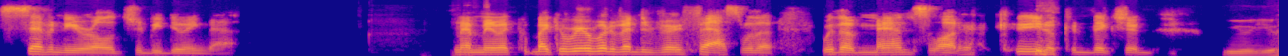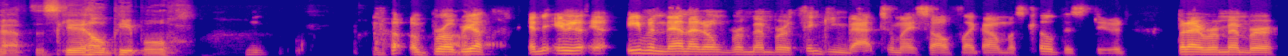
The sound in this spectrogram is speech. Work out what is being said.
70 year old should be doing that. I mean, my, my career would have ended very fast with a with a manslaughter, you know, conviction. You you have to scale people. Appropriate, and even then, I don't remember thinking that to myself, like I almost killed this dude. But I remember,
